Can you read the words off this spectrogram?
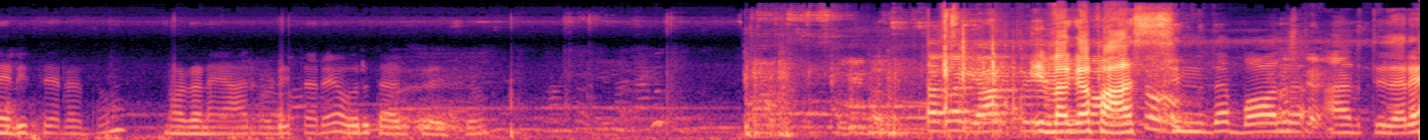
ನಡೀತಾ ಇರೋದು. ನೋಡೋಣ ಯಾರು ಹೊಡಿತಾರೆ. ಅವರು ಥರ್ಡ್ ಪ್ಲೇಸು ಇವಾಗ ಪಾಸಿಂಗ್ ದ ಬಾಲ್ ಆಡ್ತಿದ್ದಾರೆ.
